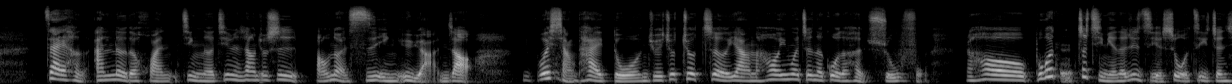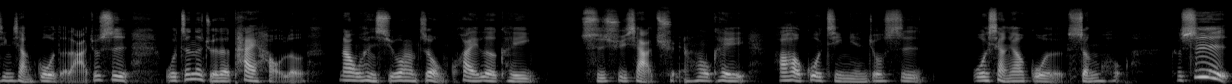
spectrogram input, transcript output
在很安乐的环境呢，基本上就是保暖思淫欲啊。你知道，你不会想太多，你觉得就就这样。然后，因为真的过得很舒服。然后，不过这几年的日子也是我自己真心想过的啦。就是我真的觉得太好了。那我很希望这种快乐可以持续下去，然后可以好好过几年，就是我想要过的生活。可是。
